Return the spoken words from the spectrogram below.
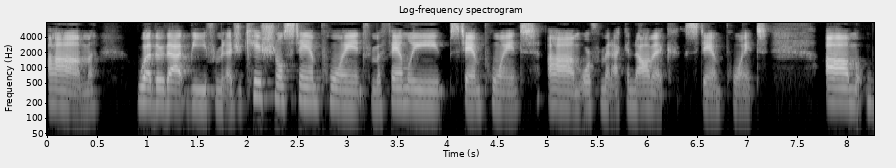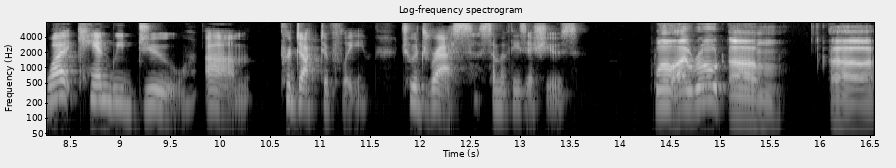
um, whether that be from an educational standpoint, from a family standpoint, um, or from an economic standpoint. Um, what can we do um, productively to address some of these issues? Well, I wrote um, uh,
